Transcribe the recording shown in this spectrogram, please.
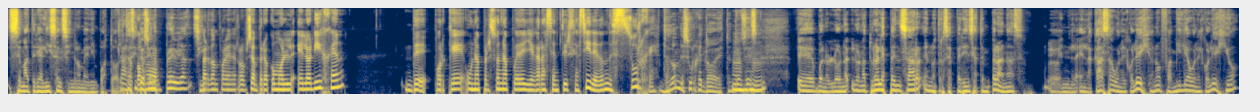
se materialice el síndrome del impostor. Estas situaciones previas... Perdón por la interrupción, pero como el, origen de por qué una persona puede llegar a sentirse así, de dónde surge ¿De dónde surge todo esto? Entonces, eh, bueno, lo, natural es pensar en nuestras experiencias tempranas, en la, casa o en el colegio, ¿no? Familia o en el colegio,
